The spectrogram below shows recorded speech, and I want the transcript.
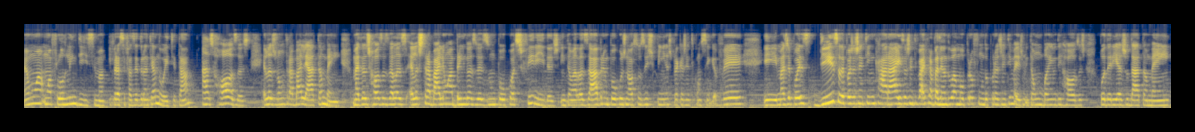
É uma, uma flor lindíssima e para se fazer durante a noite, tá? As rosas elas vão trabalhar também, mas as rosas elas elas trabalham abrindo às vezes um pouco as feridas, então elas abrem um pouco os nossos espinhos para que a gente consiga ver e mas depois disso, depois de a gente encarar isso, a gente vai trabalhando o amor profundo por a gente mesmo. Então um banho de rosas poderia ajudar também.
